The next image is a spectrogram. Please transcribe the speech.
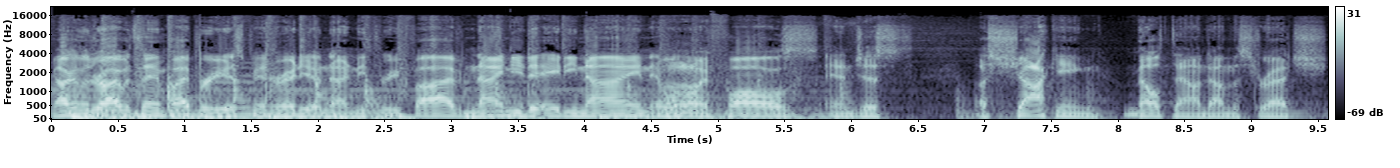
Back on the drive with Sam Piper, ESPN Radio 93.5, 90 to 89, Illinois Falls, and just a shocking meltdown down the stretch.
